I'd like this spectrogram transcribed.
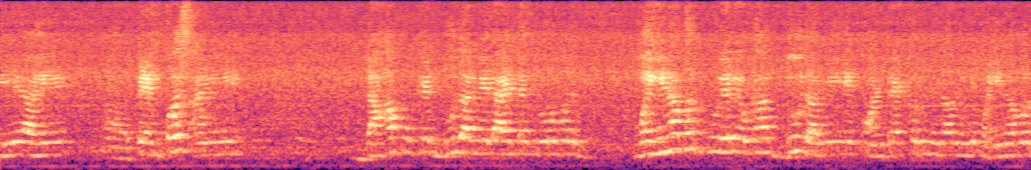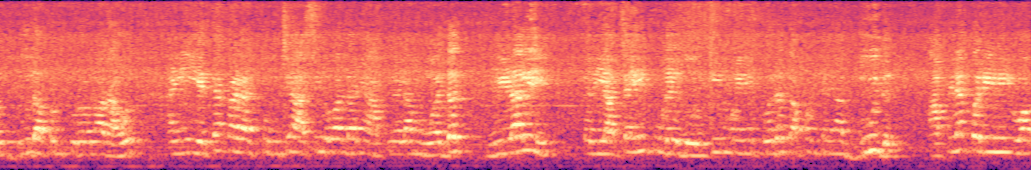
दिले आहे. पेम्पर्स आणि दहा पोकेट दूध आणलेलं आहे त्याचबरोबर महिनाभर पुरेल एवढा दूध आम्ही एक कॉन्ट्रॅक्ट करून देणार म्हणजे महिनाभर दूध आपण पुरवणार आहोत. आणि येत्या काळात तुमच्या आशीर्वादाने आपल्याला मदत मिळाली तर याच्याही पुढे दोन तीन महिने परत आपण त्यांना दूध आपल्या परीने युवा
